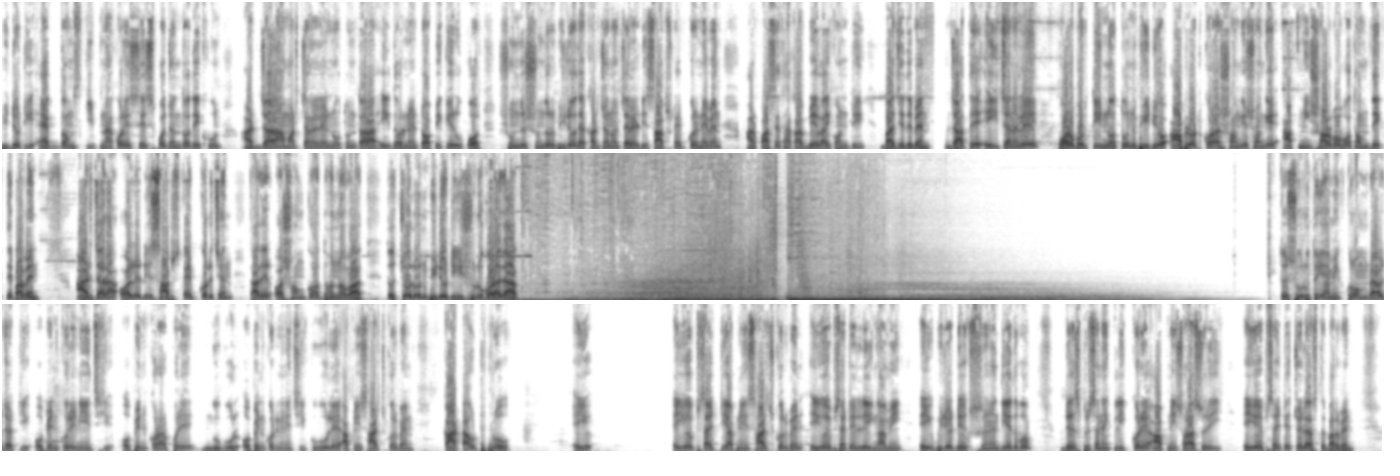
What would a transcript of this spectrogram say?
ভিডিওটি একদম স্কিপ না করে শেষ পর্যন্ত দেখুন। আর যারা আমার চ্যানেলে নতুন, তারা এই ধরনের টপিকের উপর সুন্দর সুন্দর ভিডিও দেখার জন্য চ্যানেলটি সাবস্ক্রাইব করে নেবেন আর পাশে থাকা বেল আইকনটি বাজিয়ে দেবেন। যাতে এই চ্যানেলে পরবর্তী নতুন ভিডিও আপলোড করার সঙ্গে সঙ্গে আপনি সর্বপ্রথম দেখতে পাবেন। আর যারা অলরেডি সাবস্ক্রাইব করেছেন, তাদের অসংখ্য ধন্যবাদ। তো চলুন ভিডিওটি শুরু করা যাক। তো শুরুতেই আমি ক্রোম ব্রাউজারটি ওপেন করে নিয়েছি। ওপেন করার পরে গুগল ওপেন করে নিয়েছি। গুগলে আপনি সার্চ করবেন কাট আউট প্রো এই এই ওয়েবসাইটটি আপনি সার্চ করবেন। এই ওয়েবসাইটের লিঙ্ক আমি এই ভিডিও ডেসক্রিপশনে দিয়ে দেবো। ডেসক্রিপশনে ক্লিক করে আপনি সরাসরি এই ওয়েবসাইটে চলে আসতে পারবেন।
